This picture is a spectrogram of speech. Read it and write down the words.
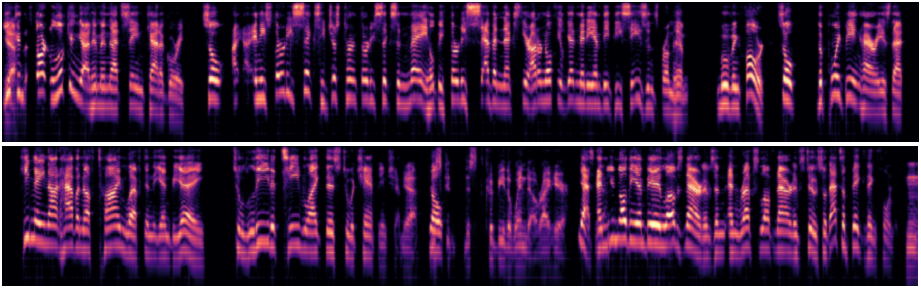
You yeah. can start looking at him in that same category. So, I, and he's 36. He just turned 36 in May. He'll be 37 next year. I don't know if you'll get many MVP seasons from him moving forward. So, the point being, Harry, is that he may not have enough time left in the NBA to lead a team like this to a championship. Yeah. So this could, this could be the window right here. yes, and you know the NBA loves narratives and, and refs love narratives too. So that's a big thing for me. Hmm.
